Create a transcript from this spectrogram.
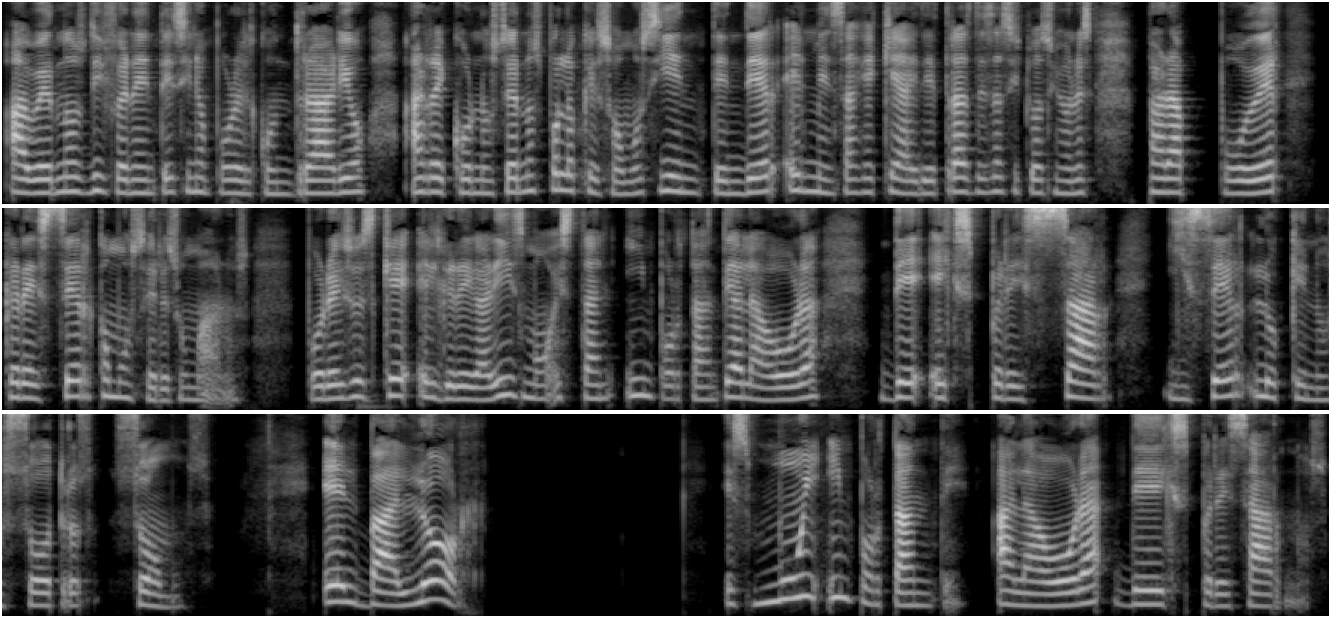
a vernos diferentes, sino por el contrario, a reconocernos por lo que somos y entender el mensaje que hay detrás de esas situaciones para poder crecer como seres humanos. Por eso es que el gregarismo es tan importante a la hora de expresar y ser lo que nosotros somos. El valor es muy importante a la hora de expresarnos.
